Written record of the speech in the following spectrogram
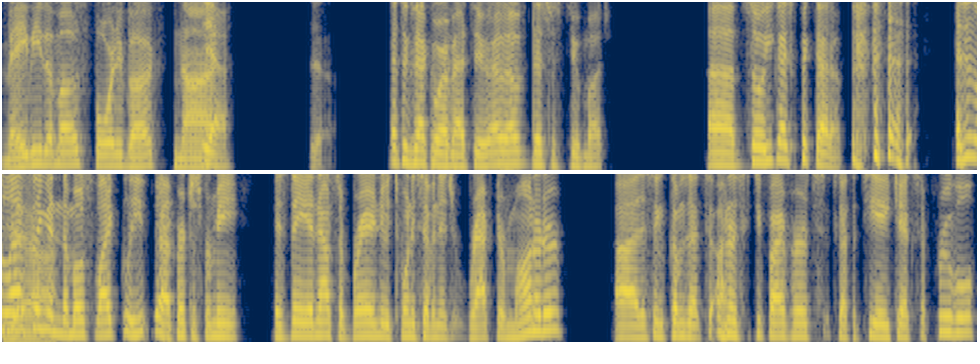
maybe the most forty bucks. Not yeah, yeah. That's exactly where I'm at too. I, I- that's just too much. Uh, so you guys pick that up. and then the last thing and the most likely uh, purchase for me is they announced a brand new 27 inch Raptor monitor. Uh, this thing comes at 165 hertz. It's got the THX approval,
